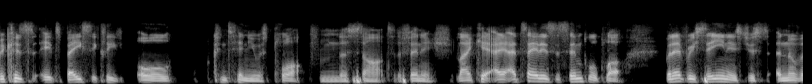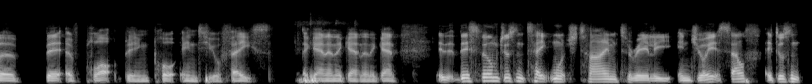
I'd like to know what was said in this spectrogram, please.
because it's basically all continuous plot from the start to the finish. Like it, I'd say it is a simple plot, but every scene is just another bit of plot being put into your face again and again and again. This film doesn't take much time to really enjoy itself. It doesn't.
